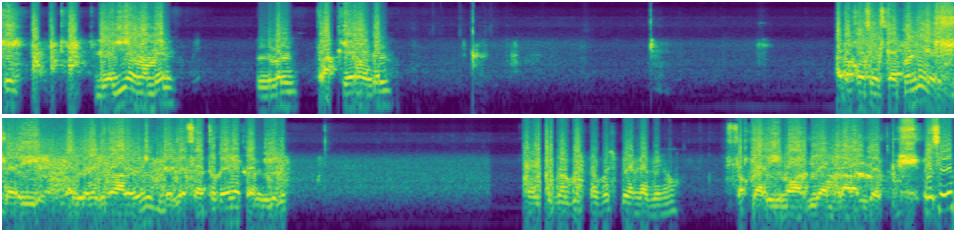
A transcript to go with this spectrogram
oke ada lagi yang nambahin? Teman-teman terakhir mungkin. Apa closing statement nih dari dari obrolan kita malam ini? Dari satu kayaknya keren begini. Oh, itu bagus bagus biar nggak bingung. Stok dari Mawar yang melawan Zod Maksudnya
